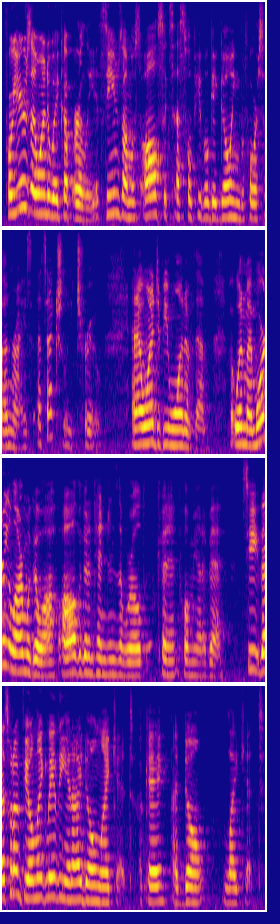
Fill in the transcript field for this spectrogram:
For years I wanted to wake up early. It seems almost all successful people get going before sunrise. That's actually true. And I wanted to be one of them. But when my morning alarm would go off, all the good intentions in the world couldn't pull me out of bed. See, that's what I'm feeling like lately, and I don't like it, okay? I don't like it.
